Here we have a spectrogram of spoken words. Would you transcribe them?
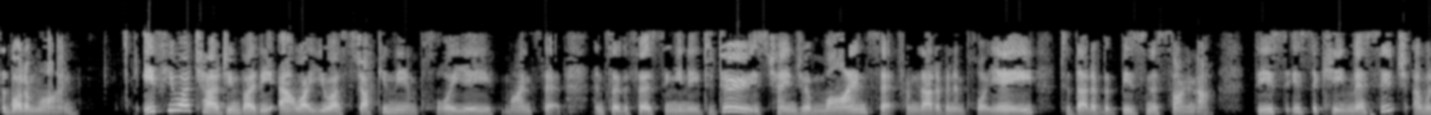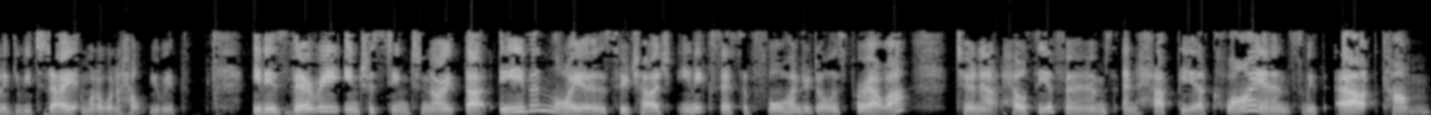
the bottom line. If you are charging by the hour, you are stuck in the employee mindset. And so the first thing you need to do is change your mindset from that of an employee to that of a business owner. This is the key message I want to give you today and what I want to help you with. It is very interesting to note that even lawyers who charge in excess of $400 per hour turn out healthier firms and happier clients with outcome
